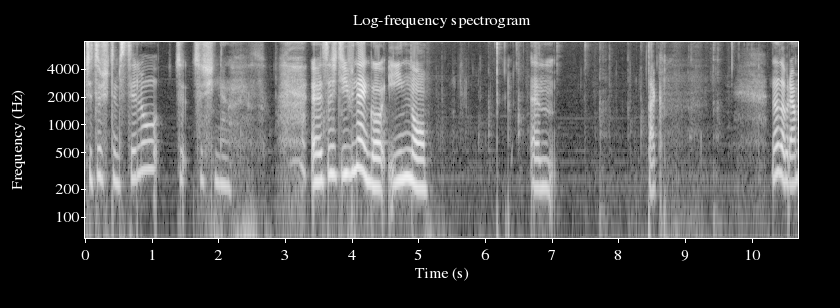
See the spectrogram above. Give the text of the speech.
czy coś w tym stylu, co, coś innego. E, coś dziwnego i no. Em, tak. No dobra.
